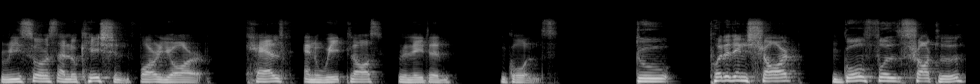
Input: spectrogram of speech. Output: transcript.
resource allocation for your health and weight loss related goals. To put it in short, go full throttle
